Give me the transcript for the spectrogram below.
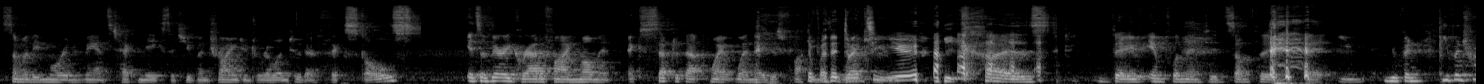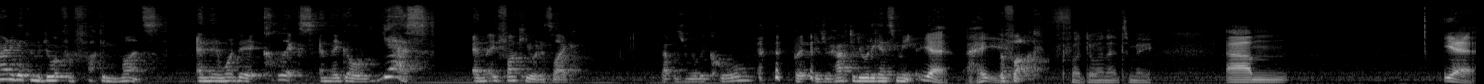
some of the more advanced techniques that you've been trying to drill into their thick skulls it's a very gratifying moment except at that point when they just fucking When they do it to you. because they've implemented something that you you've been you've been trying to get them to do it for fucking months and then one day it clicks and they go yes and they fuck you and it's like that was really cool but did you have to do it against me Yeah, I hate you. the fuck for doing that to me. Um, yeah.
